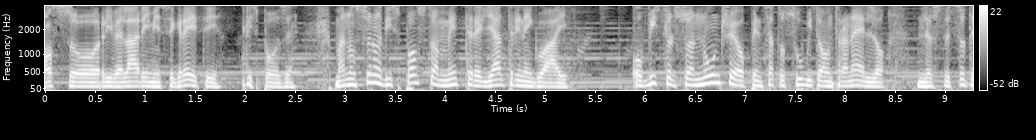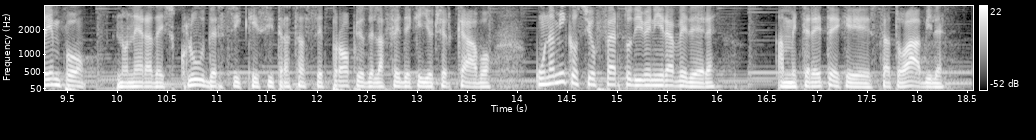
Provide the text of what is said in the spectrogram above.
Posso rivelare i miei segreti, rispose, ma non sono disposto a mettere gli altri nei guai. Ho visto il suo annuncio e ho pensato subito a un tranello. Nello stesso tempo, non era da escludersi che si trattasse proprio della fede che io cercavo. Un amico si è offerto di venire a vedere. Ammetterete che è stato abile.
